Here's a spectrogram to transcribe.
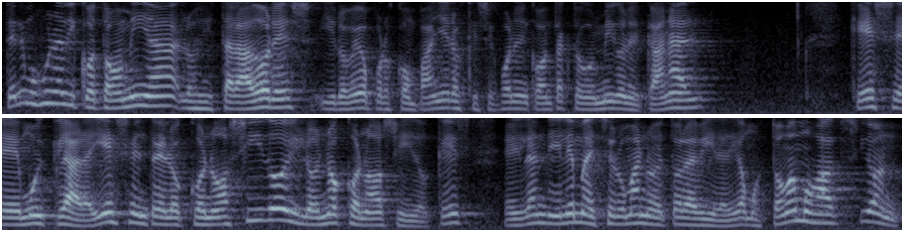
Tenemos una dicotomía, los instaladores, y lo veo por los compañeros que se ponen en contacto conmigo en el canal, que es eh, muy clara, y es entre lo conocido y lo no conocido, que es el gran dilema del ser humano de toda la vida. Digamos, tomamos acción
